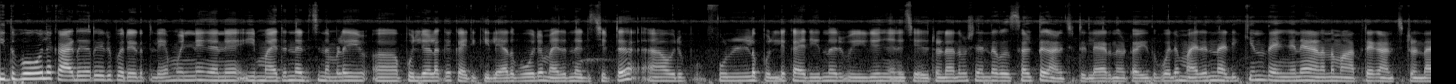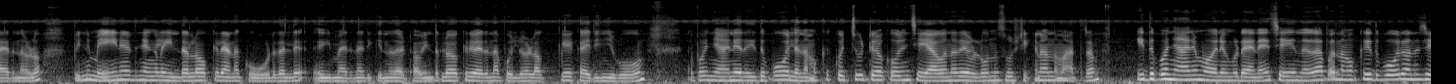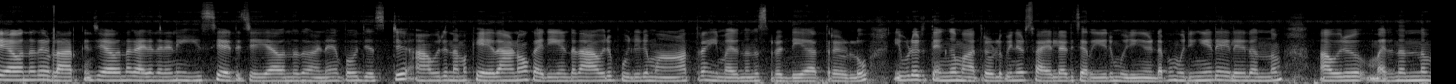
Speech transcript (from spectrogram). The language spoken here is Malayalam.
ഇതുപോലെ കാടുകയറിയ ഒരു പുരയിടത്തില്ലേ? മുന്നേ ഞാൻ ഈ മരുന്നടിച്ച് നമ്മൾ ഈ പുല്ലുകളൊക്കെ കരിക്കില്ലേ? അതുപോലെ മരുന്നടിച്ചിട്ട് ആ ഒരു ഫുള്ള് പുല്ല് കരിയുന്ന ഒരു വീഡിയോ ഞാൻ ചെയ്തിട്ടുണ്ടായിരുന്നു. പക്ഷേ എന്റെ റിസൾട്ട് കാണിച്ചിട്ടില്ലായിരുന്നു കേട്ടോ. ഇതുപോലെ മരുന്നടിക്കുന്നത് എങ്ങനെയാണെന്ന് മാത്രമേ കാണിച്ചിട്ടുണ്ടായിരുന്നുള്ളൂ. പിന്നെ മെയിനായിട്ട് ഞങ്ങൾ ഇന്റർലോക്കിലാണ് കൂടുതൽ ഈ മരുന്നടിക്കുന്നത് കേട്ടോ. ഇന്റർലോക്കിൽ വരുന്ന പുല്ലുകളൊക്കെ കരിഞ്ഞു പോകും അപ്പോൾ ഞാനത് ഇതുപോലെ നമുക്ക് കൊച്ചുകുട്ടികൾക്ക് പോലും ചെയ്യാവുന്നതേ ഉള്ളൂ. ഒന്ന് സൂക്ഷിക്കണമെന്ന് മാത്രം ഇതിപ്പോൾ ഞാനും മോനും കൂടെയാണ് ചെയ്യുന്നത്. അപ്പോൾ നമുക്ക് ഇതുപോലെ ഒന്ന് ചെയ്യാവുന്നതേ ഉള്ളൂ. ആർക്കും ചെയ്യാവുന്ന കാര്യം തന്നെയാണ് ഈസി ആയിട്ട് ചെയ്യാവുന്നതുമാണ്. അപ്പോൾ ജസ്റ്റ് ആ ഒരു നമുക്ക് ഏതാണോ കരിയേണ്ടത് ആ ഒരു പുല്ലിൽ മാത്രം ഈ മരുന്നൊന്ന് സ്പ്രെഡ് ചെയ്യുക അത്രേ ഉള്ളൂ. ഇവിടെ ഒരു തെങ്ങ് മാത്രമേ ഉള്ളൂ. പിന്നെ ഒരു സൈഡിലായിട്ട് ചെറിയൊരു മുരിങ്ങയുണ്ട്. അപ്പോൾ മുരിങ്ങയുടെ ഇലയിലൊന്നും ആ ഒരു മരുന്നൊന്നും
